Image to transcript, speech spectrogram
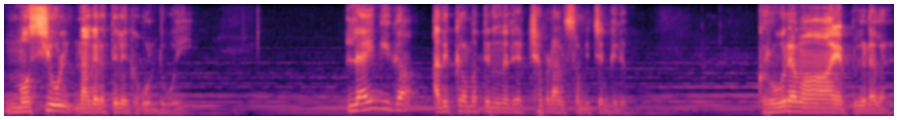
മൊസ്യൂൾ നഗരത്തിലേക്ക് കൊണ്ടുപോയി. ലൈംഗിക അതിക്രമത്തിൽ നിന്ന് രക്ഷപ്പെടാൻ ശ്രമിച്ചെങ്കിലും ക്രൂരമായ പീഡകൾ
